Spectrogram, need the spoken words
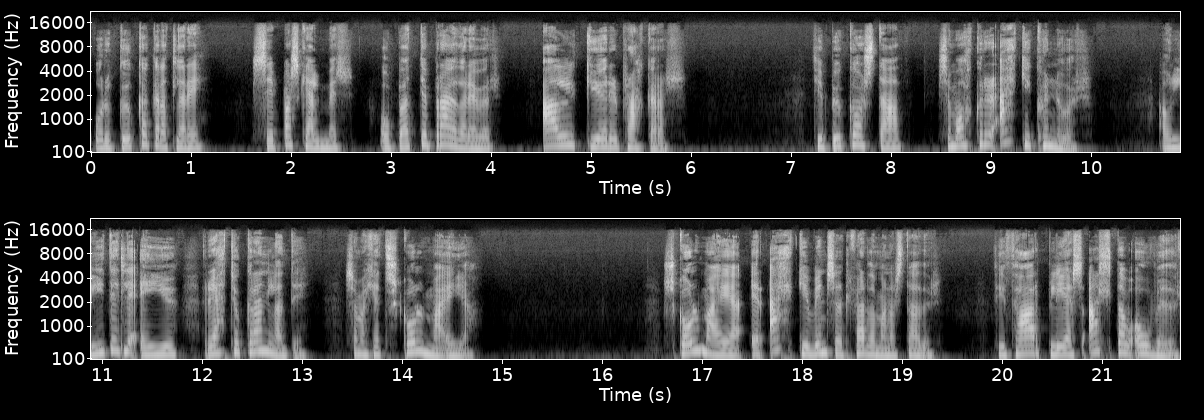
voru guggagrallari, Sippa Skjelmir og Bötti Bragðarefur algjörir prakkarar. Því bugga á stað sem okkur er ekki kunnugur á lítilli eigu rétt hjá Grænlandi sem að hétt Skólmaeyja. Skólmaeyja er ekki vinsæll ferðamannastaður því þar blés alltaf óveður.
